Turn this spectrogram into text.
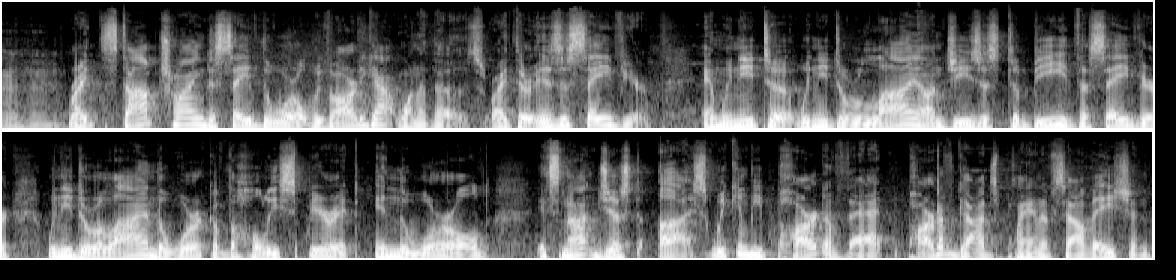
Mm-hmm. Right? Stop trying to save the world. We've already got one of those. Right? There is a savior, and we need to we need to rely on Jesus to be the savior. We need to rely on the work of the Holy Spirit in the world. It's not just us. We can be part of that, part of God's plan of salvation.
